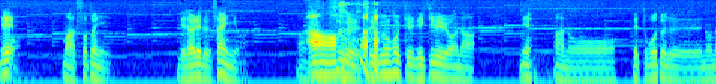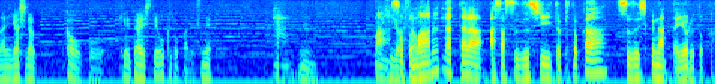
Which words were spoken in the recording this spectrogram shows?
で、まあ、外に出られる際には、あすぐ水分補給できるような、ね、あのーペットボトルの何かしらかをこう、携帯しておくとかですね。うん。まあ、外回るんだったら、朝涼しい時とか、涼しくなった夜とか。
